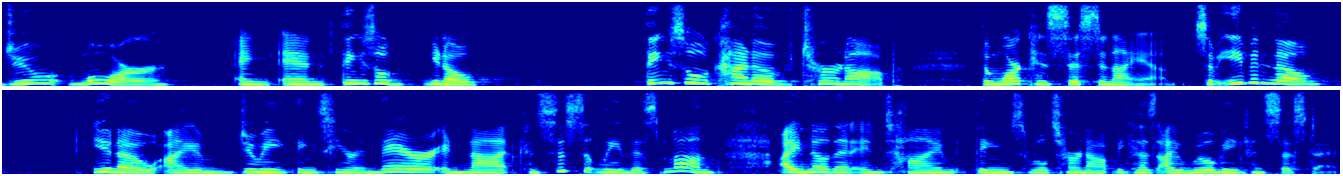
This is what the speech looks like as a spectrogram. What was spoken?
do more and and things will you know things will kind of turn up the more consistent I am. So even though you know, I am doing things here and there and not consistently this month, I know that in time things will turn out because I will be consistent.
